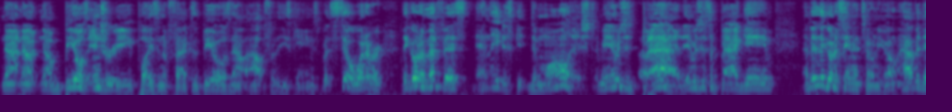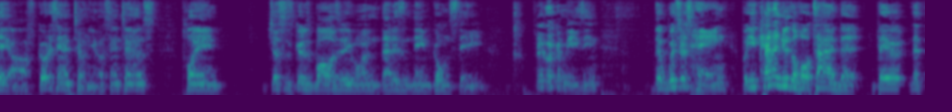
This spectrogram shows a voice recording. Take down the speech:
Now, now, now, Beal's injury plays an effect because Beal is now out for these games. But still, whatever. They go to Memphis and they just get demolished. I mean, it was just bad. It was just a bad game. and then they go to San Antonio, have a day off, go to San Antonio. San Antonio's playing just as good as ball as anyone that isn't named Golden State. They look amazing. The Wizards hang, but you kind of knew the whole time that they that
